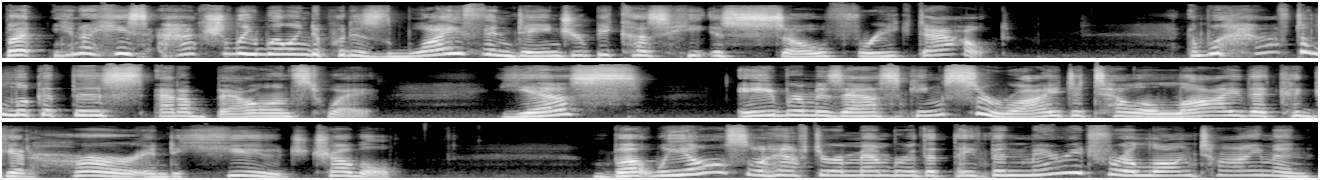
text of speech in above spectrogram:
But, you know, he's actually willing to put his wife in danger because he is so freaked out. And we'll have to look at this at a balanced way. Yes, Abram is asking Sarai to tell a lie that could get her into huge trouble. But we also have to remember that they've been married for a long time and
